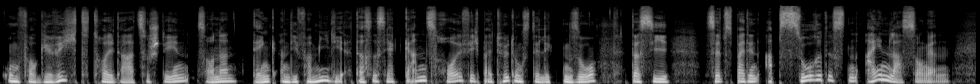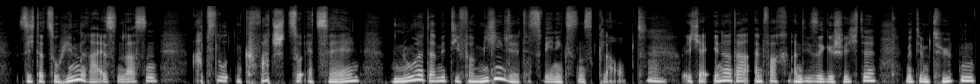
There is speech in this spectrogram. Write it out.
um vor Gericht toll dazustehen, sondern denk an die Familie. Das ist ja ganz häufig bei Tötungsdelikten so, dass sie selbst bei den absurdesten Einlassungen sich dazu hinreißen lassen, absoluten Quatsch zu erzählen, nur damit die Familie das wenigstens glaubt. Hm. Ich erinnere da einfach an diese Geschichte mit dem Typen,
